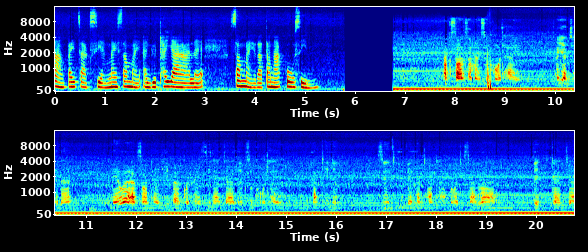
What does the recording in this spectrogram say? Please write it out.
ต่างไปจากเสียงในสมัยอยุธยาและสมัยรัตนโกสินทร์ อักษรสมัยสุโขทัยพยัญชนะ แม้ว่าอักษรไทยที่ปรากฏในศิลาจารึกสุโขทัยหลักที่หนึ่งซึ่งถือเป็นหลักฐานทางประวัติศาสตร์ว่า เป็นการจา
